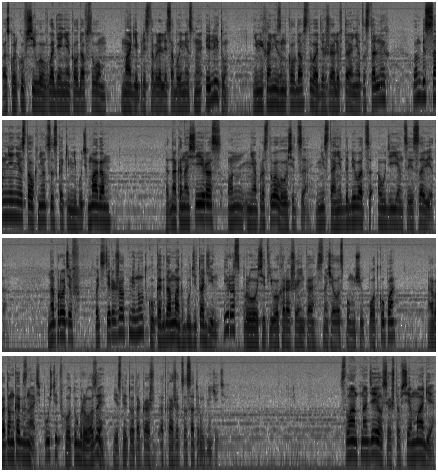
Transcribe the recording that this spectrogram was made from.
Поскольку в силу владения колдовством маги представляли собой местную элиту, и механизм колдовства держали в тайне от остальных, он без сомнения столкнется с каким-нибудь магом, Однако на сей раз он не опростоволосится, не станет добиваться аудиенции совета. Напротив, подстережет минутку, когда маг будет один, и расспросит его хорошенько, сначала с помощью подкупа, а потом, как знать, пустит в ход угрозы, если тот откажется сотрудничать. Сланд надеялся, что все маги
